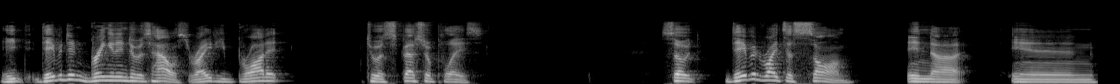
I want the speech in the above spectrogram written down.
He, David didn't bring it into his house, right? He brought it to a special place. So David writes a psalm in uh, in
